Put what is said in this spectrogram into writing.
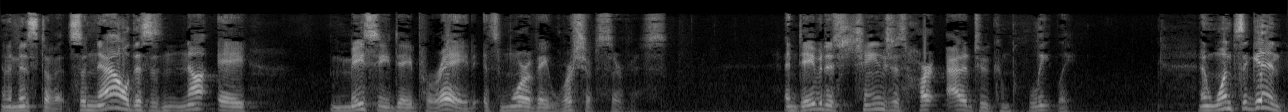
in the midst of it. So now this is not a Macy Day parade, it's more of a worship service. And David has changed his heart attitude completely. And once again,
